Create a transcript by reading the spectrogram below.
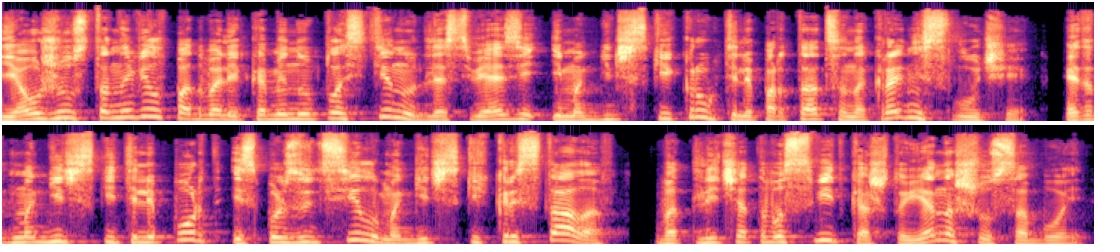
Я уже установил в подвале каменную пластину для связи и магический круг телепортации на крайний случай. Этот магический телепорт использует силу магических кристаллов, в отличие от того свитка, что я ношу с собой.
